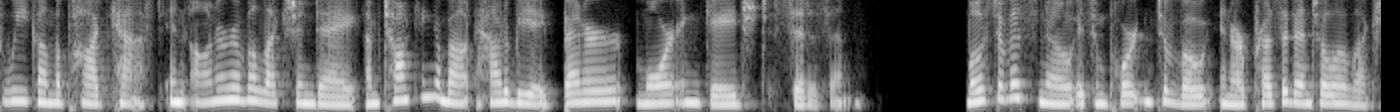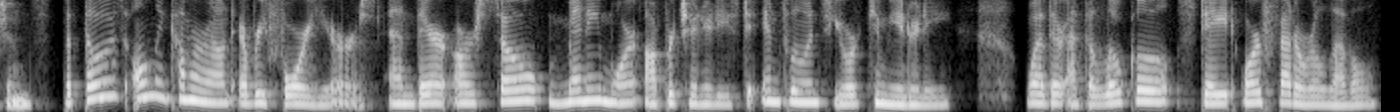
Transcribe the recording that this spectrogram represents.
week on the podcast, in honor of Election Day, I'm talking about how to be a better, more engaged citizen. Most of us know it's important to vote in our presidential elections, but those only come around every four years, and there are so many more opportunities to influence your community, whether at the local, state, or federal level,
